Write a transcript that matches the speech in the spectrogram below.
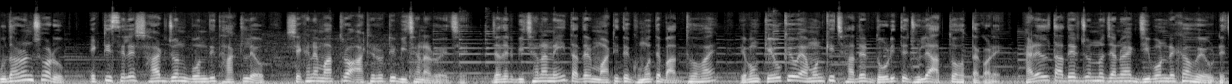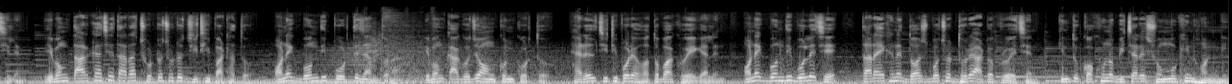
উদাহরণস্বরূপ, একটি সেলে ষাট জন বন্দি থাকলেও সেখানে মাত্র আঠেরোটি বিছানা রয়েছে। যাদের বিছানা নেই তাদের মাটিতে ঘুমোতে বাধ্য হয় এবং কেউ কেউ এমনকি ছাদের দড়িতে ঝুলে আত্মহত্যা করে। হ্যারেল তাদের জন্য যেন এক জীবনরেখা হয়ে উঠেছিলেন এবং তার কাছে তারা ছোট ছোট চিঠি পাঠাতো। অনেক বন্দি পড়তে জানত না এবং কাগজে অঙ্কন করত। হ্যারেল চিঠি পড়ে হতবাক হয়ে গেলেন। অনেক বন্দি বলেছে, তারা এখানে দশ বছর ধরে আটক রয়েছেন, কিন্তু কখনো বিচারের সম্মুখীন হননি।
